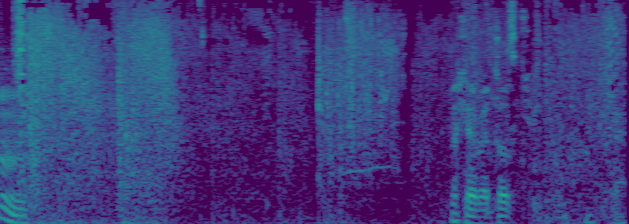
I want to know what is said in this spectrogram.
Hmm. Okay, that does kill them. Okay.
